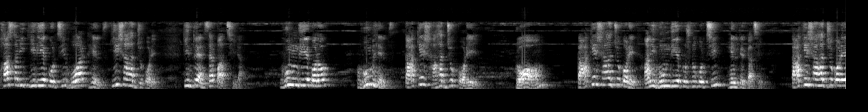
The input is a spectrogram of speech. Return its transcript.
ফার্স্ট আমি কি দিয়ে করছি? হোয়াট হেল্পস কি সাহায্য করে? কিন্তু অ্যান্সার পাচ্ছি না। হুম দিয়ে করো? হুম হেল্পস কাকে সাহায্য করে? টম কাকে সাহায্য করে? আমি হুম দিয়ে প্রশ্ন করছি হেল্পের কাছে। কাকে সাহায্য করে?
